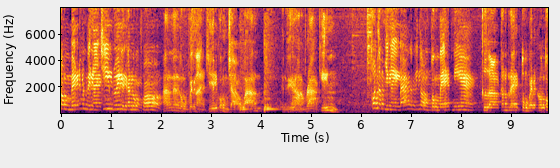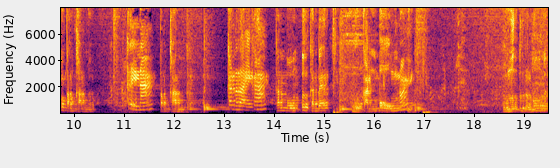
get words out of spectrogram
ต้องเม็ดนี่มันเป็นอาชีพด้วยเลยกันหลวงพ่ออันนั้นลงเป็นอาชีพของชาวบ้านที่ห้ามปลากินก็ทำยังไงบ้างกับพี่ทองตรงเม็ดเนี่ย คือขั้นแรกตรงแบสเราต้องตำคันครับอะไรนะตำคัน กันอะไรคะกันโบงเออกันแบสโอ้กันโบงน้อยผมนึกตึ้งละมึงแล้ว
